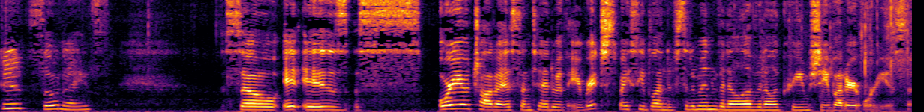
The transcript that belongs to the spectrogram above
it's so nice. So it is, Oreochata is scented with a rich, spicy blend of cinnamon, vanilla, vanilla cream, shea butter, Oreos.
